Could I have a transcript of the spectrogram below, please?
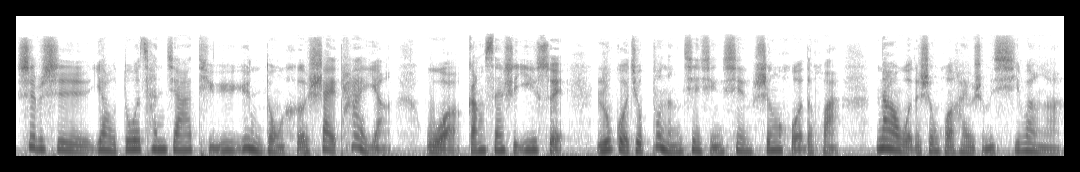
是不是要多参加体育运动和晒太阳？我刚三十一岁，如果就不能进行性生活的话，那我的生活还有什么希望啊？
